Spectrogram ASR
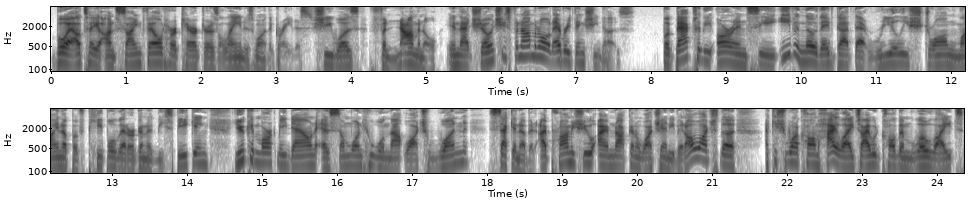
boy, I'll tell you, on Seinfeld, her character as Elaine is one of the greatest. She was phenomenal in that show, and she's phenomenal at everything she does. But back to the RNC, even though they've got that really strong lineup of people that are going to be speaking, you can mark me down as someone who will not watch one second of it. I promise you, I am not going to watch any of it. I'll watch the, I guess you want to call them highlights. I would call them lowlights,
